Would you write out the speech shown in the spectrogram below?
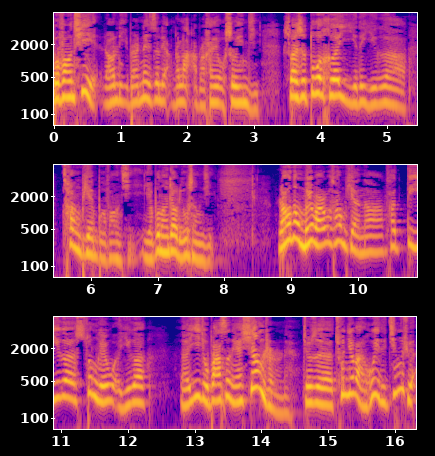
播放器，然后里边内置两个喇叭，还有收音机，算是多合一的一个唱片播放机，也不能叫留声机。然后呢，我没玩过唱片呢，他第一个送给我一个，呃，一九八四年相声的，就是春节晚会的精选，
